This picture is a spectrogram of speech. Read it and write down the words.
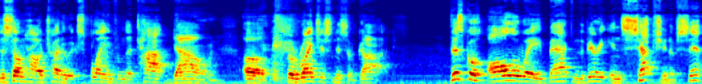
to somehow try to explain from the top down of the righteousness of God. This goes all the way back from the very inception of sin.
